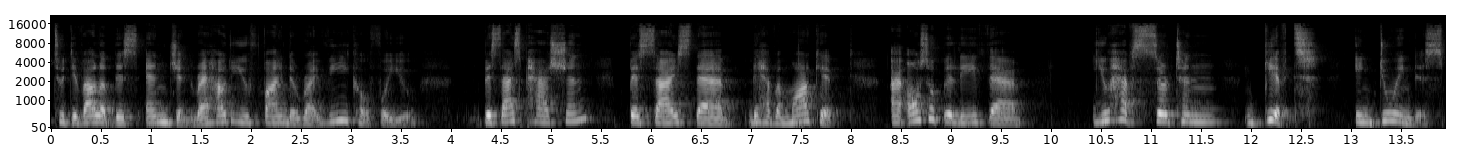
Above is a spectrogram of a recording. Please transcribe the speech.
to develop this engine, right? How do you find the right vehicle for you? Besides passion, besides that they have a market, I also believe that you have certain gift in doing this.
